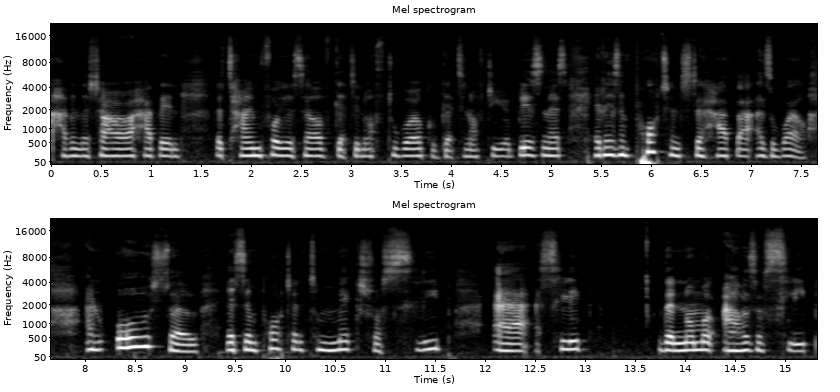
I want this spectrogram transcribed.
having the shower having the time for yourself getting off to work or getting off to your business it is important to have that as well. And also it's important to make sure sleep uh sleep the normal hours of sleep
